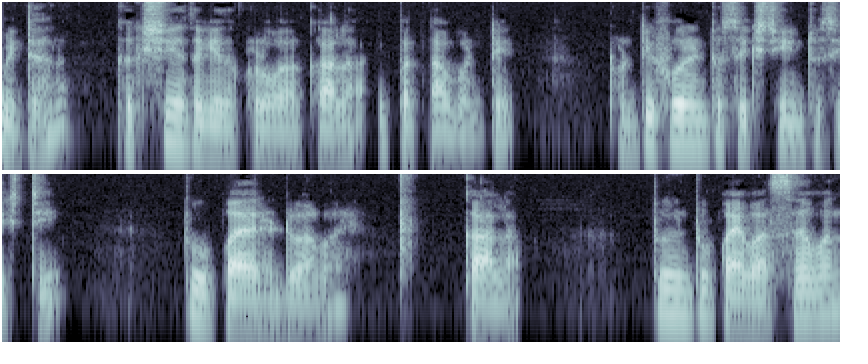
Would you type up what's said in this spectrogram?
metre ಕಕ್ಷೆಯ ತೆಗೆದುಕೊಳ್ಳುವ ಕಾಲ ಇಪ್ಪತ್ನಾಲ್ಕು ಗಂಟೆ. Twenty four into sixty into sixty two pi into by ಕಾಲ. Two into pi by seven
